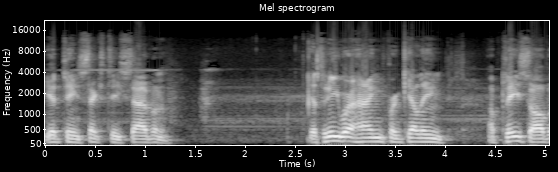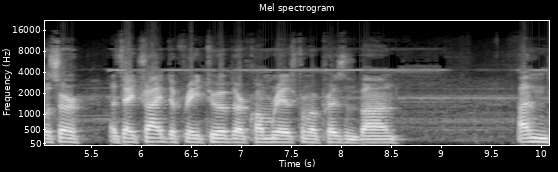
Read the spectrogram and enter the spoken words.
1867. The three were hanged for killing a police officer as they tried to free two of their comrades from a prison van. And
